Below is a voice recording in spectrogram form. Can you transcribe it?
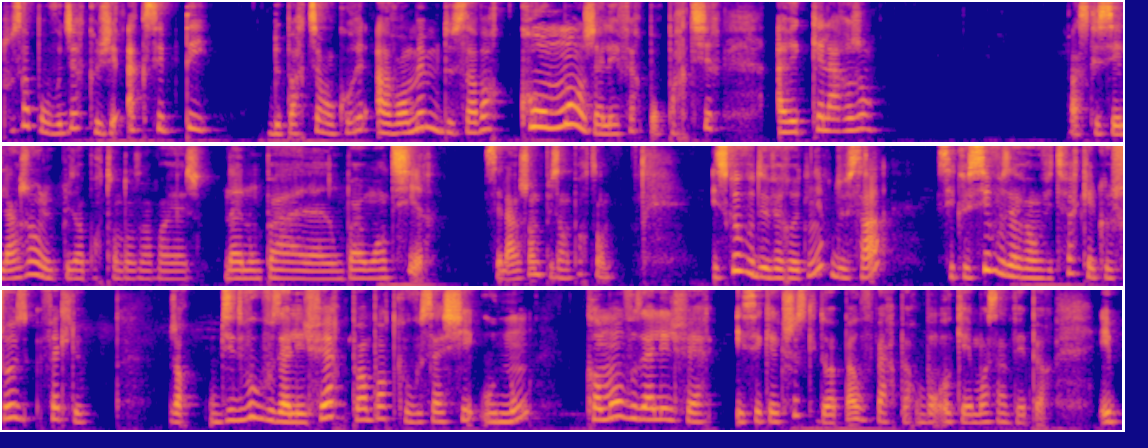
Tout ça pour vous dire que j'ai accepté de partir en Corée avant même de savoir comment j'allais faire pour partir, avec quel argent. Parce que c'est l'argent le plus important dans un voyage. N'allons pas, pas mentir. C'est l'argent le plus important. Et ce que vous devez retenir de ça, c'est que si vous avez envie de faire quelque chose, faites-le. Genre, dites-vous que vous allez le faire, peu importe que vous sachiez ou non comment vous allez le faire. Et c'est quelque chose qui ne doit pas vous faire peur. Bon, ok, moi ça me fait peur. Et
